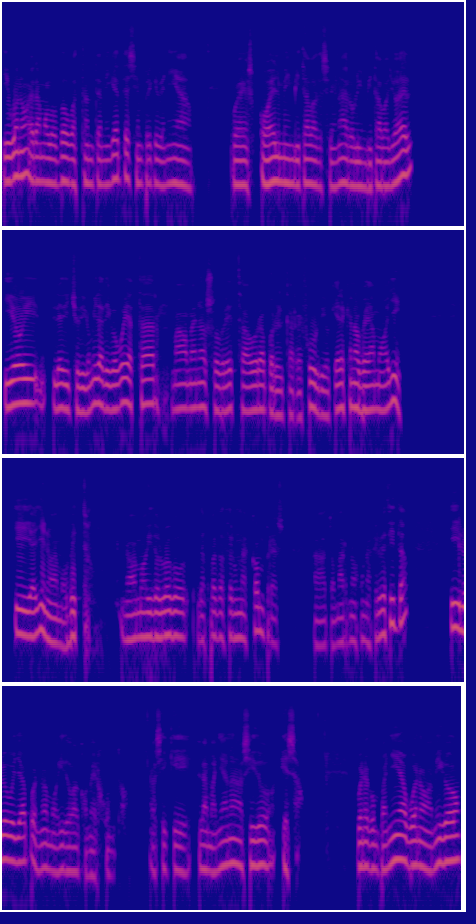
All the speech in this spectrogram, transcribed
y bueno, éramos los dos bastante amiguetes, siempre que venía, pues o él me invitaba a desayunar o lo invitaba yo a él. Y hoy le he dicho, digo, mira, digo, voy a estar más o menos sobre esta hora por el Carrefour. Digo, ¿quieres que nos veamos allí? Y allí nos hemos visto. Nos hemos ido luego, después de hacer unas compras, a tomarnos una cervecita y luego ya pues nos hemos ido a comer juntos. Así que la mañana ha sido esa. Buena compañía, buenos amigos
